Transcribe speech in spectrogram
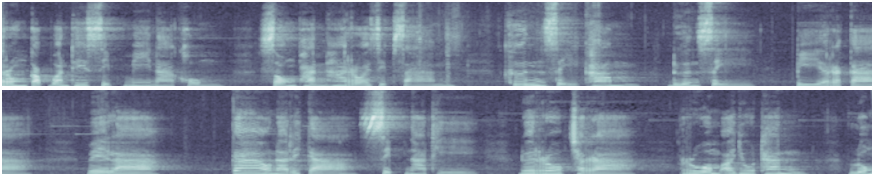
ตรงกับวันที่ 10 มีนาคม 2513 ขึ้นสี่ค่ำเดือน4ปีรกา เวลา9นาฬิกา10 นาที ด้วยโรคชรา รวมอายุท่าน หลวง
